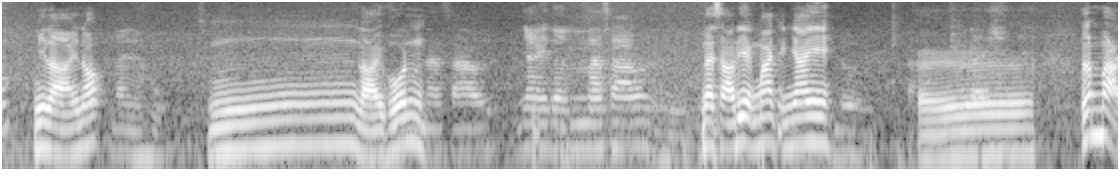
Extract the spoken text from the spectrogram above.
นะมีหลายเนาะได้เลยหู อืมหลายคนหน้าเศร้าใหญ่ตอนหน้าเศร้าหน้าสาวเลี้ยงมาจากใหญ่โดยเออลำบาก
